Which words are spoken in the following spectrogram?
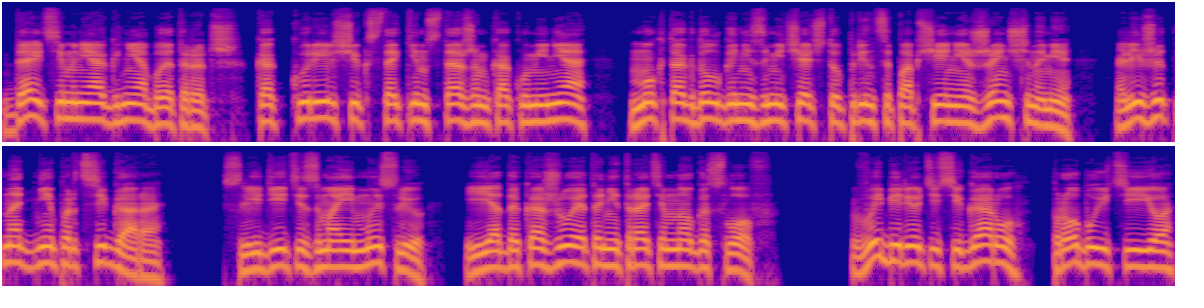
«Дайте мне огня, Беттередж. Как курильщик с таким стажем, как у меня, мог так долго не замечать, что принцип общения с женщинами лежит на дне портсигара. Следите за моей мыслью, и я докажу это, не тратя много слов. Вы берете сигару, пробуете ее,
